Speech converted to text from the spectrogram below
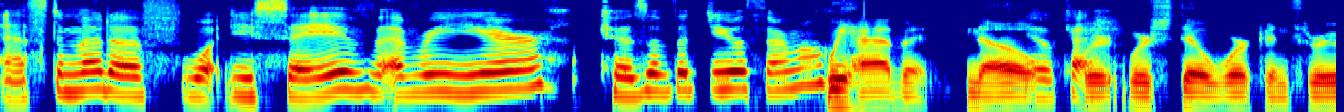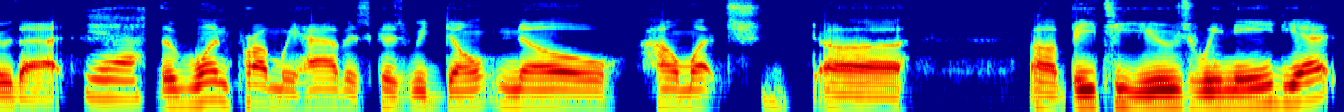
estimate of what you save every year because of the geothermal? We haven't, no. Okay. We're, we're still working through that. yeah. The one problem we have is because we don't know how much uh, uh, BTUs we need yet.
